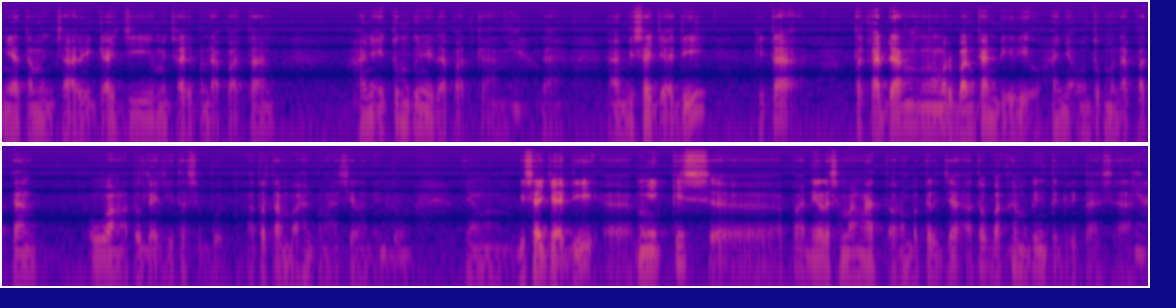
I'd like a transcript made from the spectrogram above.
niatnya mencari gaji mencari pendapatan hanya itu mungkin didapatkan. Ya. nah, nah bisa jadi kita terkadang mengorbankan diri hanya untuk mendapatkan uang atau gaji tersebut atau tambahan penghasilan itu. -hmm yang bisa jadi uh, mengikis uh, apa nilai semangat orang bekerja atau bahkan mungkin integritas ya. ya.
